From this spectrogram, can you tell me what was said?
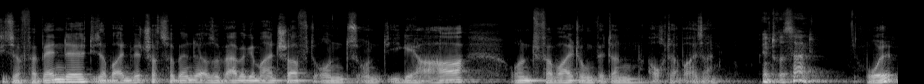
dieser Verbände, dieser beiden Wirtschaftsverbände, also Werbegemeinschaft und, und IGHH. Und Verwaltung wird dann auch dabei sein. Interessant. Wohl?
